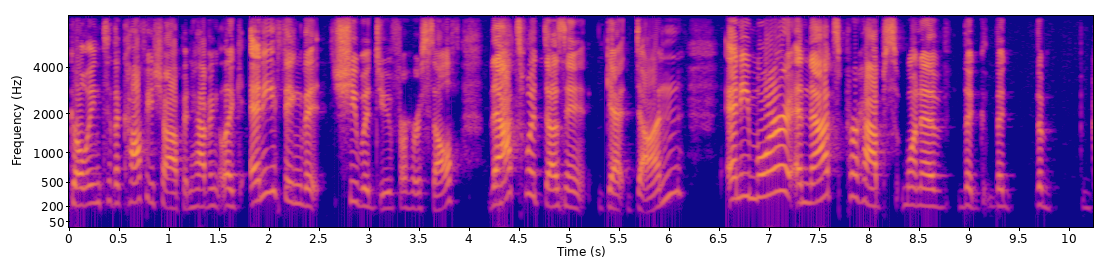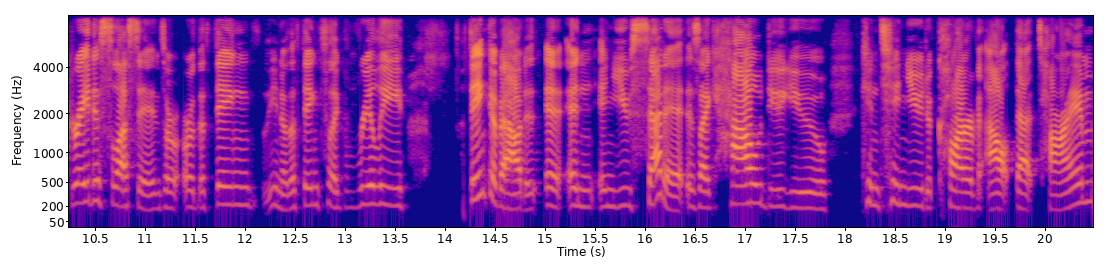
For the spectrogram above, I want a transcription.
going to the coffee shop and having like anything that she would do for herself that's what doesn't get done anymore and that's perhaps one of the the greatest lessons or, or the thing you know the thing to like really think about it and and you said it is like how do you continue to carve out that time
